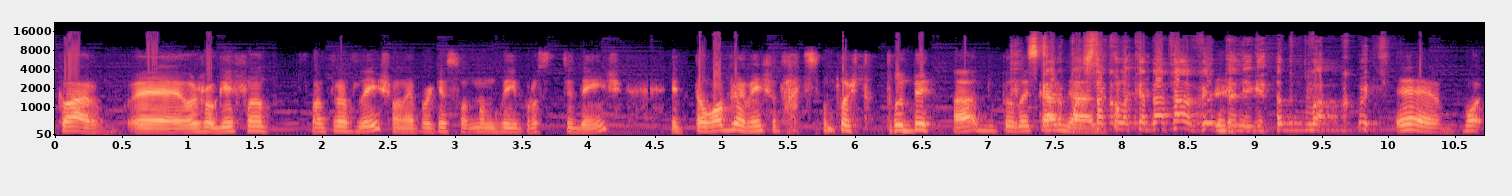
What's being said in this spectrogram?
Claro, é, eu joguei fan, fan Translation, né? Porque só não veio pro ocidente. Então, obviamente, a tradução pode estar toda errada, toda Os caras podem cagada. estar colocando nada a ver, tá ligado? O bagulho. É, po-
